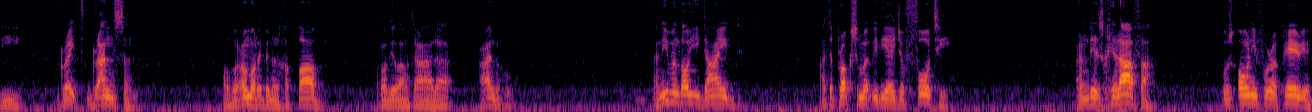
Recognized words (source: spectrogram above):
The great grandson of Umar ibn al-Khattab radiallahu ta'ala anhu. And even though he died at approximately the age of 40, and his Khilafah was only for a period,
